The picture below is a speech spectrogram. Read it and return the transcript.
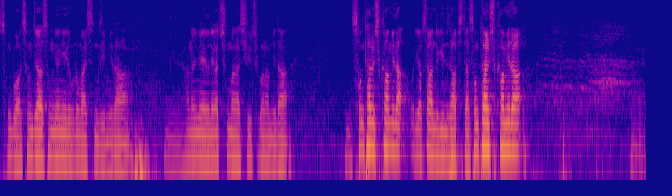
성부와 성자와 성령의 이름으로 말씀드립니다. 예, 하나님의 은혜가 충만하시길 축원합니다. 성탄을 축하합니다. 우리 옆 사람들 인사합시다. 성탄을 축하합니다. 예,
